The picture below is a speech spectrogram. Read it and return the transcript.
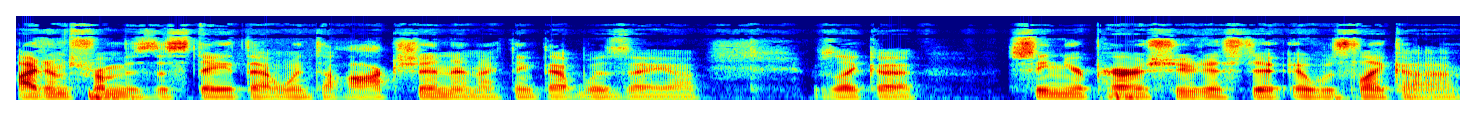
items from his estate that went to auction, and I think that was a, uh, it was like a senior parachutist. It, it was like a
